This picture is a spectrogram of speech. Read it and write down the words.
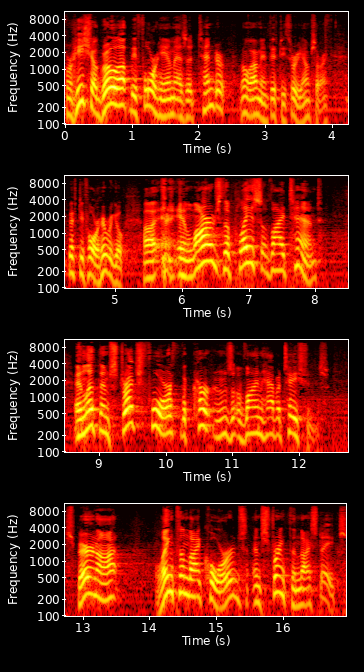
For he shall grow up before him as a tender. Oh, I'm in 53, I'm sorry. 54, here we go. Uh, Enlarge the place of thy tent, and let them stretch forth the curtains of thine habitations. Spare not, lengthen thy cords, and strengthen thy stakes.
